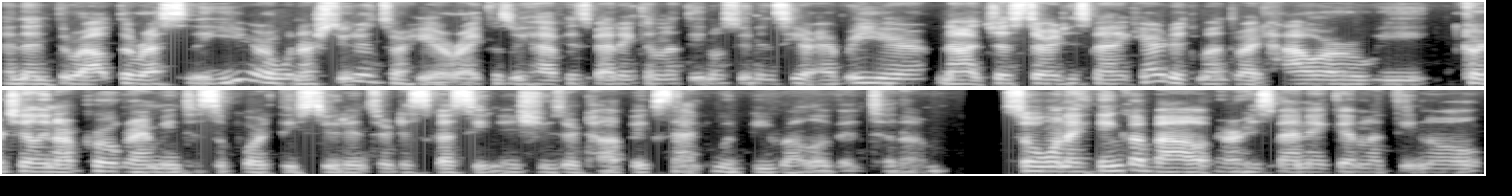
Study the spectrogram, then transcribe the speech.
And then throughout the rest of the year, when our students are here, right, because we have Hispanic and Latino students here every year, not just during Hispanic Heritage Month, right? How are we curtailing our programming to support these students or discussing issues or topics that would be relevant to them? So when I think about our Hispanic and Latino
